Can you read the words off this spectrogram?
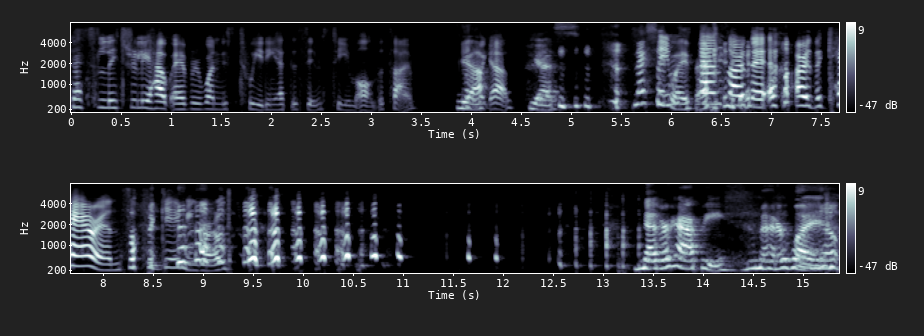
That's literally how everyone is tweeting at the Sims team all the time. Oh Yeah. my god. yes. nice Sims segue back. fans are into the are the Karens of the gaming world. Never happy, no matter what. Yep.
